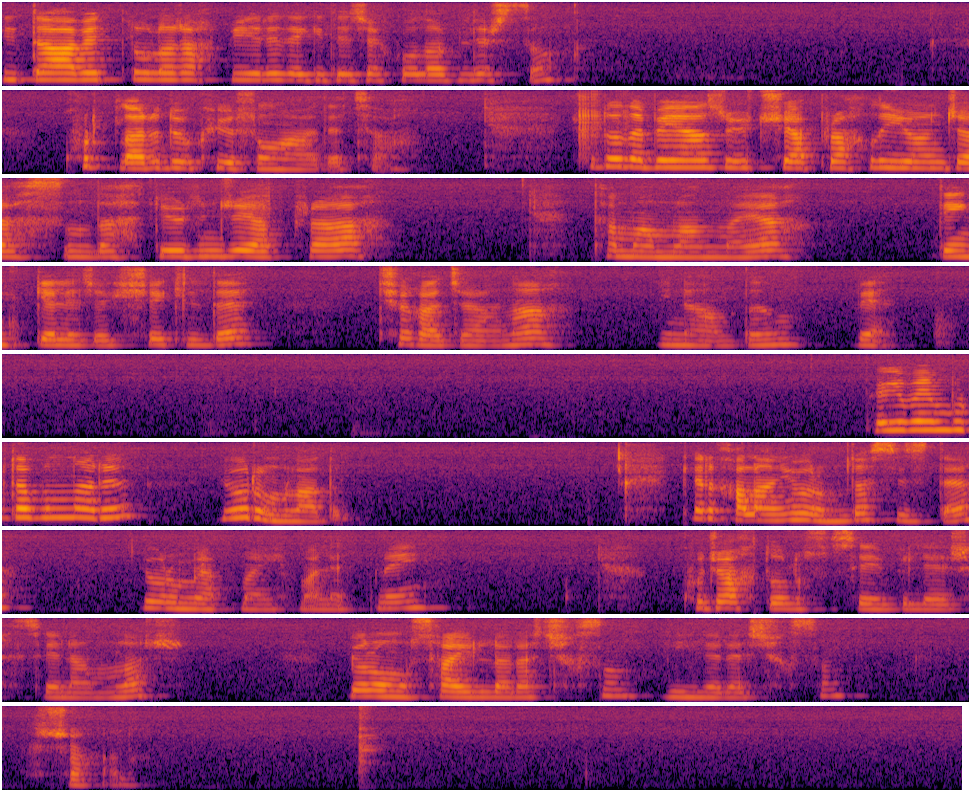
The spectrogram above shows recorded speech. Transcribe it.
Bir davetli olarak bir yere de gidecek olabilirsin. Kurtları döküyorsun adeta. Şurada da beyazca üç yapraklı yonca aslında. Dördüncü yaprağı tamamlanmaya denk gelecek şekilde çıkacağına inandım ben. Peki ben burada bunları yorumladım. Geri kalan yorum da sizde. Yorum yapmayı ihmal etmeyin. Kucak dolusu sevgiler, selamlar. Yolumuz hayırlara çıksın, iyilere çıksın. Hoşçakalın.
